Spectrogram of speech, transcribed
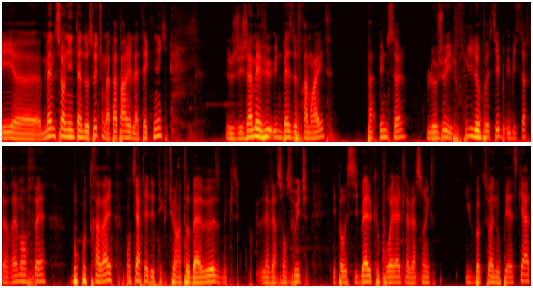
Et euh, même sur Nintendo Switch, on n'a pas parlé de la technique. J'ai jamais vu une baisse de framerate, pas une seule. Le jeu est fluide au possible. Ubisoft a vraiment fait beaucoup de travail. Bon, certes, il y a des textures un peu baveuses, mais la version Switch est pas aussi belle que pourrait l'être la version Xbox One ou PS4.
